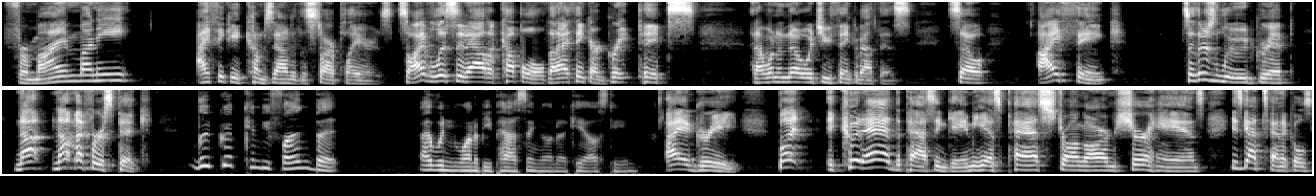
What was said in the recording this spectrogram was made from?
for my money, I think it comes down to the star players. So I've listed out a couple that I think are great picks, and I want to know what you think about this. So I think so. There's Lewdgrip, not not my first pick. Lewdgrip can be fun, but I wouldn't want to be passing on a chaos team. I agree. But it could add the passing game. He has pass, strong arm, sure hands. He's got tentacles.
